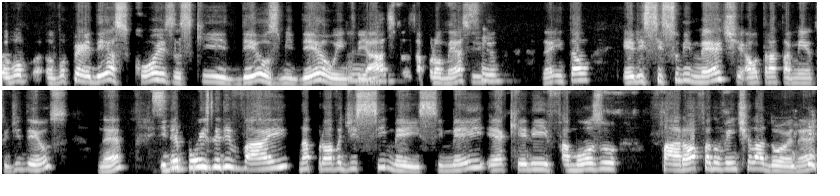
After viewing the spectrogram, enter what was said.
eu, vou, eu vou perder as coisas que Deus me deu, entre uhum. aspas, a promessa Sim. de Deus. Né? Então ele se submete ao tratamento de Deus. Né? E depois ele vai na prova de Simei. Simei é aquele famoso farofa no ventilador, né?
